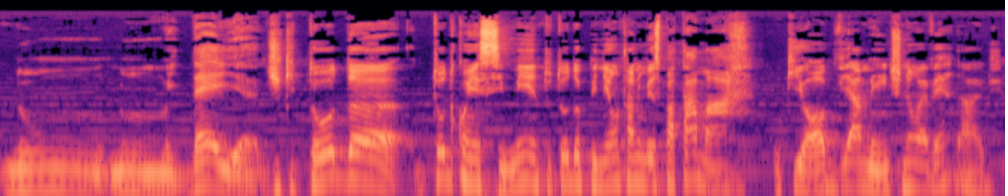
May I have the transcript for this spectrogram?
num- numa ideia de que toda, todo conhecimento, toda opinião está no mesmo patamar, o que obviamente não é verdade,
